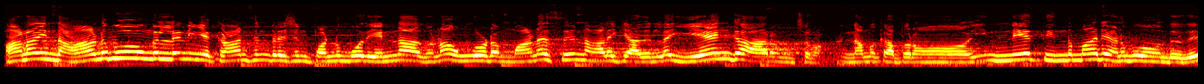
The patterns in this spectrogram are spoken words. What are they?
ஆனால் இந்த அனுபவங்களில் நீங்கள் கான்சென்ட்ரேஷன் பண்ணும்போது என்ன ஆகுனா உங்களோட மனசு நாளைக்கு அதில் ஏங்க ஆரம்பிச்சிடும் நமக்கு அப்புறம் நேற்று இந்த மாதிரி அனுபவம் வந்தது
